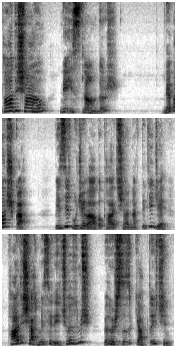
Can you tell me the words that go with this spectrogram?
Padişahım ne İslam'dır ne başka. Vezir bu cevabı padişah nakledince padişah meseleyi çözmüş ve hırsızlık yaptığı için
